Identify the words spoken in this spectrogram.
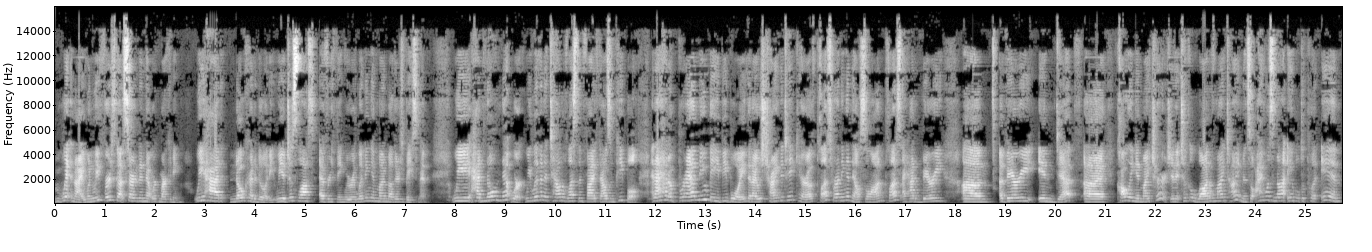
Whit and I, when we first got started in network marketing, we had no credibility. We had just lost everything. We were living in my mother's basement. We had no network. We live in a town of less than 5,000 people. And I had a brand new baby boy that I was trying to take care of, plus running a nail salon, plus I had a very um, a very in-depth uh, calling in my church, and it took a lot of my time, and so I was not able to put in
